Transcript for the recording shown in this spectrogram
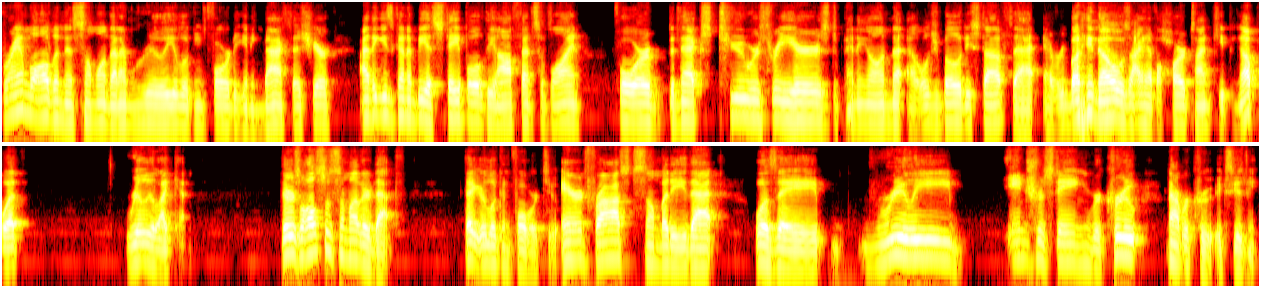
Bram Walden is someone that I'm really looking forward to getting back this year. I think he's going to be a staple of the offensive line for the next two or three years, depending on the eligibility stuff that everybody knows I have a hard time keeping up with. Really like him. There's also some other depth that you're looking forward to. Aaron Frost, somebody that was a really interesting recruit, not recruit, excuse me,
